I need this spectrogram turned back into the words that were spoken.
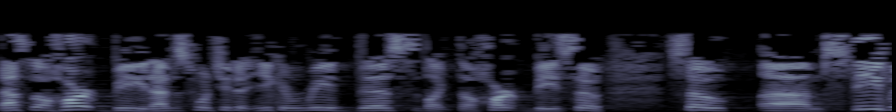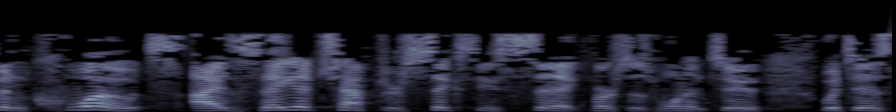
That's the heartbeat. I just want you to, you can read this like the heartbeat. So, so, um, Stephen quotes Isaiah chapter 66 verses 1 and 2, which is,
